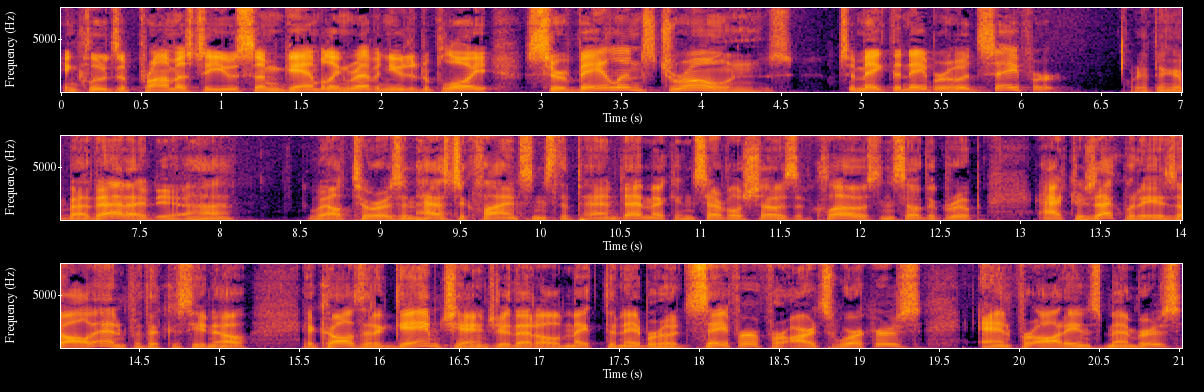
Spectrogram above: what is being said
includes a promise to use some gambling revenue to deploy surveillance drones to make the neighborhood safer. What do you think about that idea, huh? Well, tourism has declined since the pandemic, and several shows have closed, and so the group Actors Equity is all in for the casino. It calls it a game changer that'll make the neighborhood safer for arts workers and for audience members.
